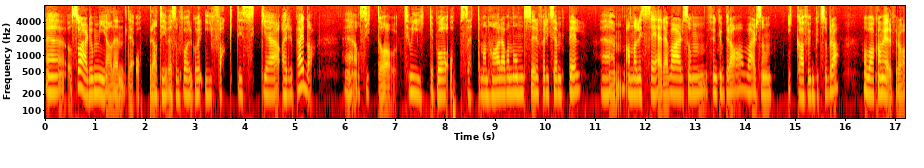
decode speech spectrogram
Eh, og så er det jo mye av det, det operative som foregår i faktisk eh, arbeid, da. Eh, å sitte og tweake på oppsettet man har av annonser, f.eks. Eh, analysere hva er det som funker bra, hva er det som ikke har funket så bra, og hva kan vi gjøre for å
